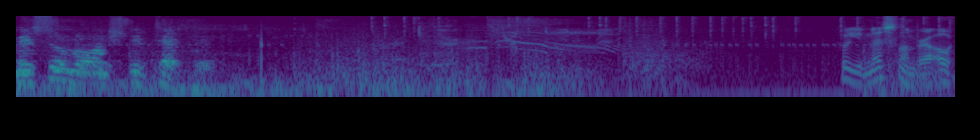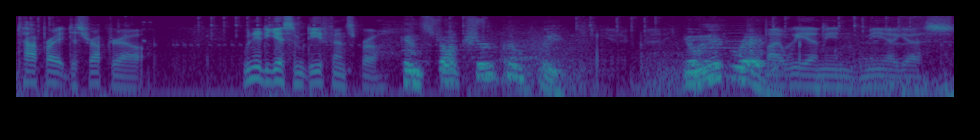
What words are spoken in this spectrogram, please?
Missile launch detected. Who you missiling, bro? Oh, top right disruptor out. We need to get some defense, bro. Construction complete. Unit ready. By we, I mean me, I guess.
